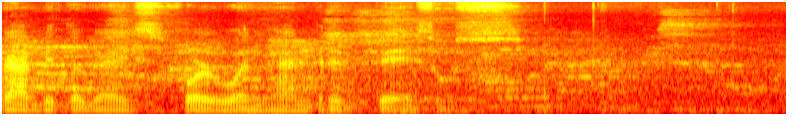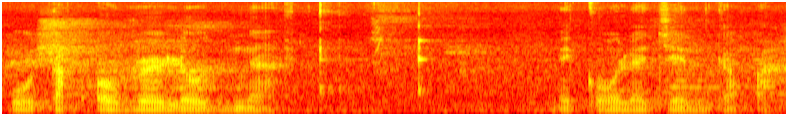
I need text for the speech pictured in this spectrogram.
Grabe to guys, for 100 pesos. Utak overload na. May collagen ka pa.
